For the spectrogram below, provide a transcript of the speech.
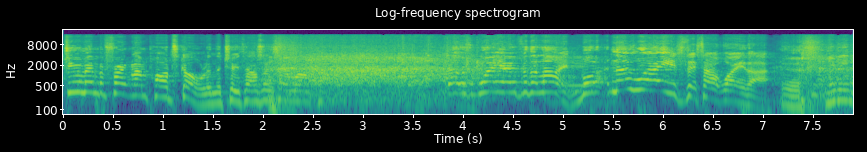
Do you remember Frank Lampard's goal in the 2010 World Cup? That was way over the line. What? No way is this outweigh that. You mean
